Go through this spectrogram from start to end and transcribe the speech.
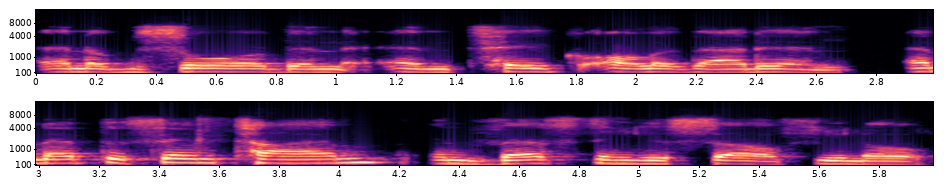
and absorb and and take all of that in. And at the same time, invest in yourself, you know,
